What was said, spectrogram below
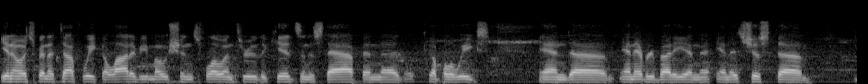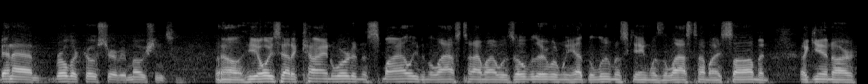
you know, it's been a tough week. A lot of emotions flowing through the kids and the staff, and uh, a couple of weeks, and uh, and everybody, and and it's just uh, been a roller coaster of emotions. Well, he always had a kind word and a smile. Even the last time I was over there when we had the Loomis game was the last time I saw him. And again, our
